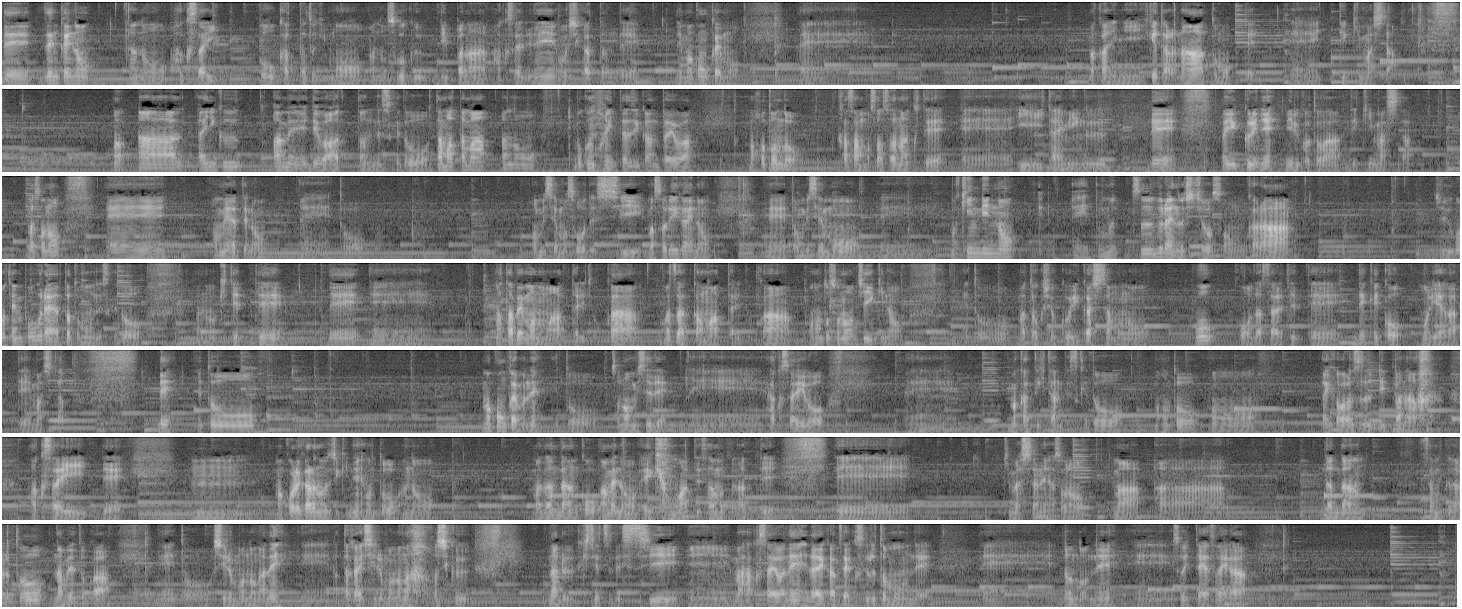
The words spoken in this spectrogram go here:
で前回のあの白菜を買った時もあのすごく立派な白菜でね美味しかったんでで、まあ、今回も、えーまあ、買いに行けたらなと思って、えー、行ってきました。まあ、ああいにく雨ではあったんですけどたまたまあの僕の行った時間帯は、まあ、ほとんど傘もささなくて、えー、いいタイミングで、まあ、ゆっくりね見ることができました、まあ、その、えー、お目当ての、えーと、お店もそうですし、まあ、それ以外の、えーと、お店も、えーまあ、近隣の、えーと、6つぐらいの市町村から15店舗ぐらいあったと思うんですけどあの来ててで、えーまあ、食べ物もあったりとか、まあ、雑貨もあったりとかまあ本当その地域の、えーとまあ、特色を生かしたものをこう出されててで結構盛り上がってました。でえっとまあ、今回もね、えっと、そのお店で、えー、白菜を、えーまあ、買ってきたんですけど、まあ、本当相変わらず立派な 白菜でうん、まあ、これからの時期ね本当あの、まあ、だんだんこう雨の影響もあって寒くなって、えー、きましたね。そのまああだんだん寒くなると鍋とか、えーと、汁物がね、えー、温かい汁物が 欲しくなる季節ですし、えーまあ、白菜はね大活躍すると思うんで、えー、どんどんね、えー、そういった野菜が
